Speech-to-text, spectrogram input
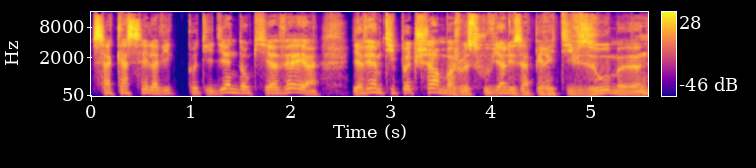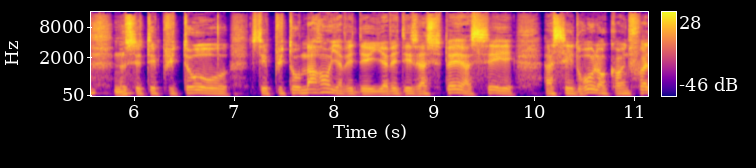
ça cassait la vie quotidienne, donc il y avait, un, il y avait un petit peu de charme. Moi, je me souviens les apéritifs Zoom, euh, mmh, mmh. c'était plutôt, c'était plutôt marrant. Il y avait des, il y avait des aspects assez, assez drôles. Encore une fois,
